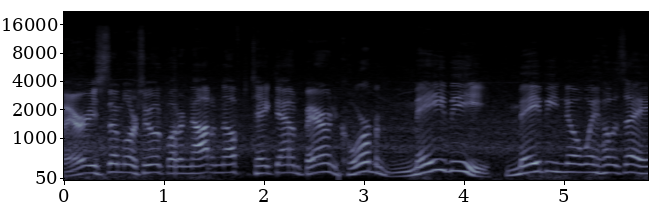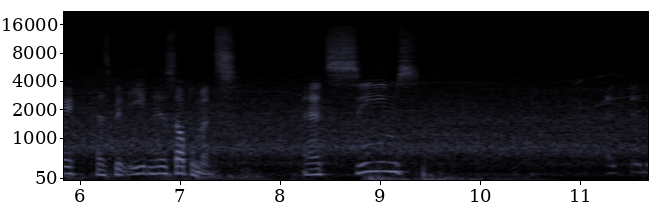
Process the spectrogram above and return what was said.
very similar to it, but not enough to take down Baron Corbin. Maybe, maybe No Way Jose has been eating his supplements. It seems. It, it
